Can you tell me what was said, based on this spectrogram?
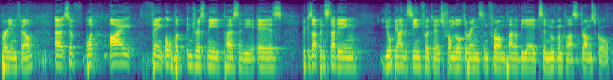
Brilliant film. Uh, so, what I think, or what interests me personally, is because I've been studying your behind-the-scene footage from Lord of the Rings and from Planet of the Apes and movement class drama school.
